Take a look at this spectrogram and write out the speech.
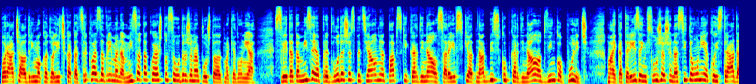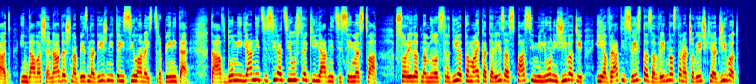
порача од Римо-католичката црква за време на мисата која што се одржа на плоштадот Македонија. Светата миса ја предводеше специјалниот папски кардинал, сараевскиот надбискуп кардиналот Винко Пулич. Мајка Тереза Тереза им служеше на сите оние кои страдаат, им даваше надеж на безнадежните и сила на исцрпените. Таа вдоми илјадници сираци и устреки илјадници семејства. Со редот на милосредието мајка Тереза спаси милиони животи и ја врати свеста за вредноста на човечкиот живот,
